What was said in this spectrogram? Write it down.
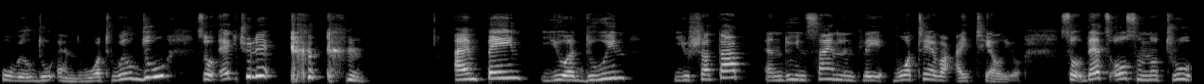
who will do and what will do. So actually, I'm paying, you are doing, you shut up and doing silently whatever I tell you. So that's also not true.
